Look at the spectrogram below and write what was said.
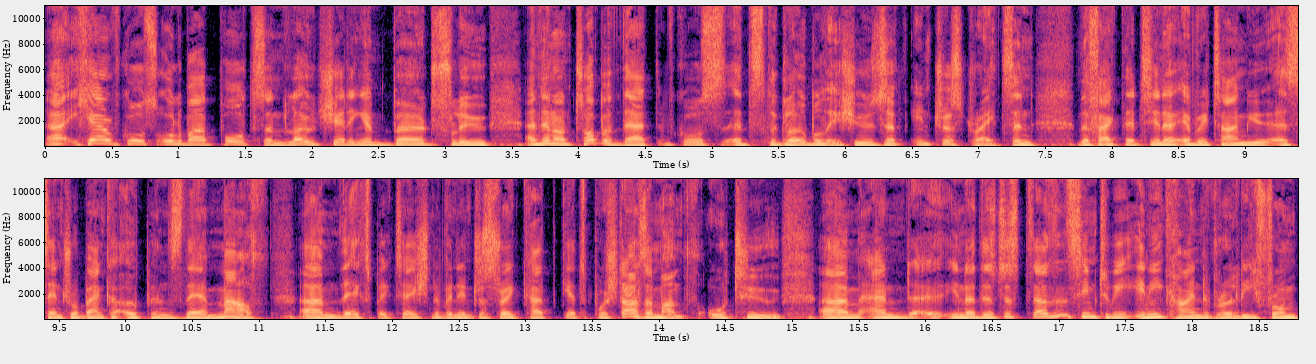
Uh, here, of course, all about ports and load shedding and bird flu. And then on top of that, of course, it's the global issues of interest rates and the fact that, you know, every time you, a central banker opens their mouth, um, the expectation of an interest rate cut gets pushed out a month or two. Um, and, uh, you know, there just doesn't seem to be any kind of relief from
